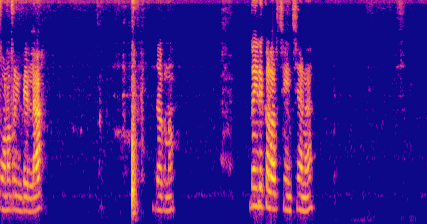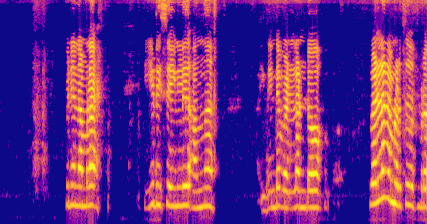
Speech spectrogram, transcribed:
പോണ പ്രിന്റ് അല്ല. ഇതാക്കണം. ഇതതിന്റെ കളർ ചേഞ്ച് ആണ് പിന്നെ നമ്മളെ ഈ ഡിസൈനിൽ അന്ന് ഇതിന്റെ വെള്ളമുണ്ടോ വെള്ളം നമ്മളെടുത്ത് ഇവിടെ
